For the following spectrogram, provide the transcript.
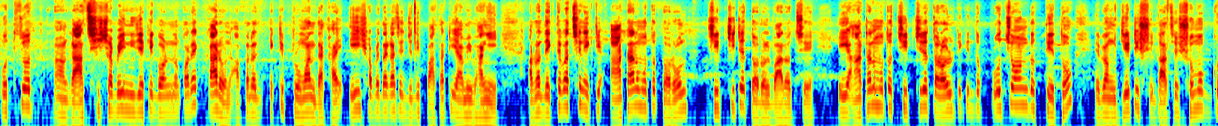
প্রতিরোধ গাছ হিসাবেই নিজেকে গণ্য করে। কারণ আপনারা একটি প্রমাণ দেখায়, এই সবেদা গাছের যদি পাতাটি আমি ভাঙি, আপনারা দেখতে পাচ্ছেন একটি আটার মতো তরল, চিটচিটে তরল বার হচ্ছে। এই আটার মতো চিটচিটে তরলটি কিন্তু প্রচণ্ড তেতো এবং যেটি গাছের সমগ্র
